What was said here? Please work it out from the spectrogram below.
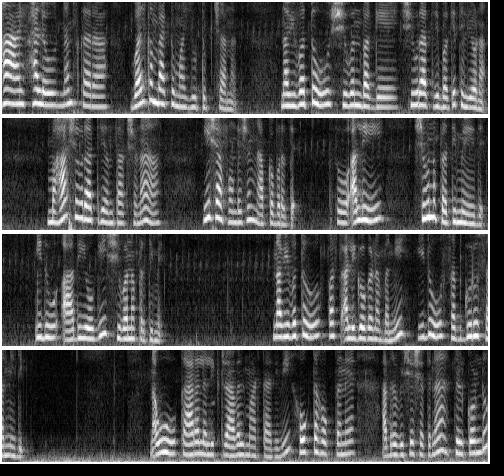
ಹಾಯ್, ಹಲೋ, ನಮಸ್ಕಾರ. Welcome back to my YouTube channel ನಾವಿವತ್ತು ಶಿವನ ಬಗ್ಗೆ, ಶಿವರಾತ್ರಿ ಬಗ್ಗೆ ತಿಳಿಯೋಣ. ಮಹಾಶಿವರಾತ್ರಿ ಅಂದ ತಕ್ಷಣ ಈಶಾ ಫೌಂಡೇಶನ್ ಜ್ಞಾಪಕ ಬರುತ್ತೆ. ಸೊ ಅಲ್ಲಿ ಶಿವನ ಪ್ರತಿಮೆ ಇದೆ. ಇದು ಆದಿಯೋಗಿ ಶಿವನ ಪ್ರತಿಮೆ. ನಾವಿವತ್ತು ಫಸ್ಟ್ ಅಲ್ಲಿಗೋಗೋಣ ಬನ್ನಿ. ಇದು ಸದ್ಗುರು ಸನ್ನಿಧಿ. ನಾವು ಕಾರಲ್ಲಿ ಟ್ರಾವೆಲ್ ಮಾಡ್ತಾ ಇದ್ದೀವಿ ಹೋಗ್ತಾ ಹೋಗ್ತಾನೆ ಅದರ ವಿಶೇಷತೆನ ತಿಳ್ಕೊಂಡು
